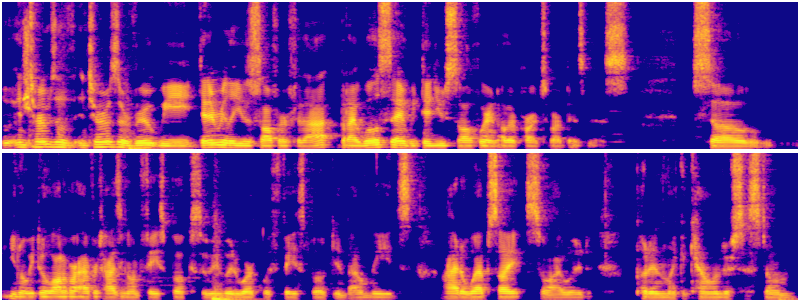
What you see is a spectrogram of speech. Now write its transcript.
in terms of in terms of route, we didn't really use software for that. But I will say we did use software in other parts of our business. So you know, we did a lot of our advertising on Facebook. So we would work with Facebook inbound leads. I had a website, so I would put in like a calendar system.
